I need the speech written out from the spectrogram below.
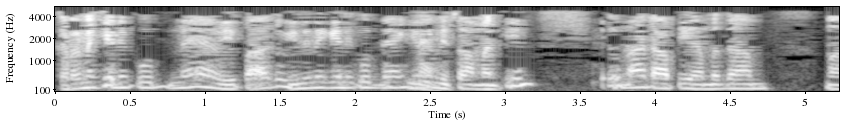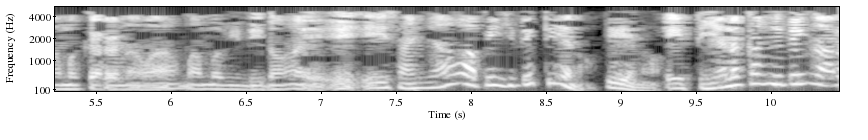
කරන කෙනෙකුත් නැහැ විපාක විඳින කෙනෙකුත් නැහැ කියන නිසා මම කියන්නේ ඒ වුණාට අපි හැමදාම මම කරනවා මම විඳිනවා ඒ ඒ සංඥාව අපේ හිතේ තියෙනවා. තියෙනවා. ඒ තියනකන් ඉතින් අර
